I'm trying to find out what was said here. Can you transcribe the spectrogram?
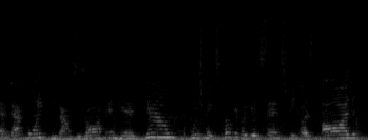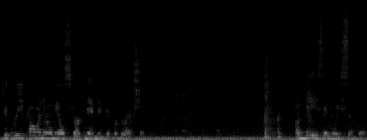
At that point, he bounces off and heads down, which makes perfectly good sense because odd degree polynomials start and end in different directions. Amazingly simple.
